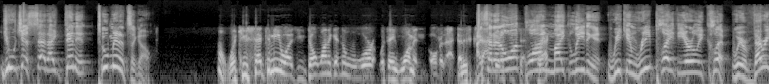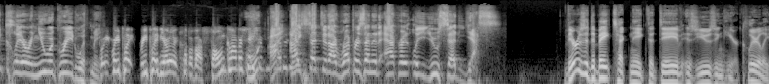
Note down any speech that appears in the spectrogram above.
You just said I didn't two minutes ago. No, what you said to me was you don't want to get in a war with a woman over that. That is. I said I don't want said, blind correct? Mike leading it. We can replay the early clip. We were very clear, and you agreed with me. Re- replay, replay the earlier clip of our phone conversation. I, I said, did I represent it accurately? You said yes. There is a debate technique that Dave is using here, clearly,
